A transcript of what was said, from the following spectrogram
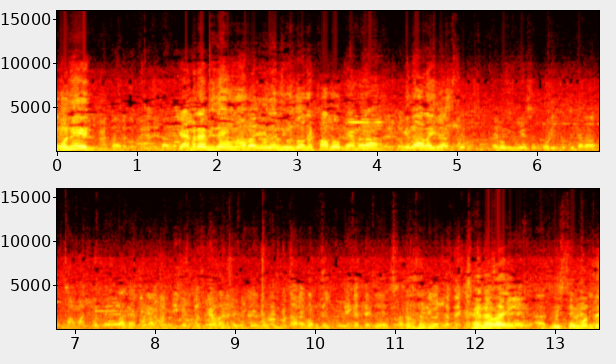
মনির ক্যামেরা ভিজাই না ভাই। এগুলো নিউজ অনেক পাবো ক্যামেরা গেলে আড়াই যাক এবং নিয়ে আসার পরেই কিন্তু তারা তাই না ভাই? বৃষ্টির মধ্যে।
